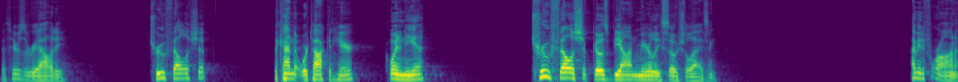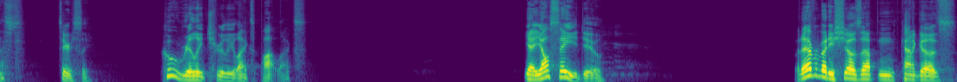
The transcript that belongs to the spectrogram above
Because here's the reality true fellowship, the kind that we're talking here, koinonia, true fellowship goes beyond merely socializing. I mean, if we're honest, seriously, who really truly likes potlucks? Yeah, y'all say you do. But everybody shows up and kind of goes,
